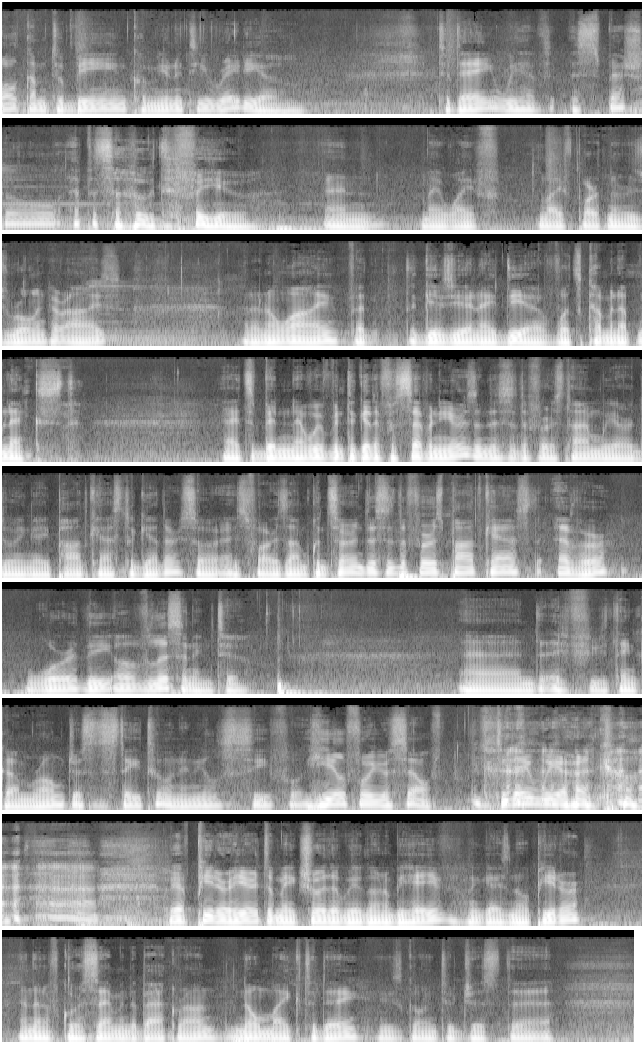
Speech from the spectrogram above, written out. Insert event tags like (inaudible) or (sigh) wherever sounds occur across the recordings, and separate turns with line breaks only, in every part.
welcome to Being Community Radio. Today we have a special (laughs) episode (laughs) for you, and my wife, life partner, is rolling her eyes. I don't know why, but it gives you an idea of what's coming up next. Uh, It's been uh, we've been together for seven years, and this is the first time we are doing a podcast together. So, as far as I'm concerned, this is the first podcast ever worthy of listening to. And if you think I'm wrong, just stay tuned, and you'll see for heal for yourself. Today we are (laughs) (laughs) we have Peter here to make sure that we're going to behave. You guys know Peter, and then of course Sam in the background. No Mike today. He's going to just uh,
